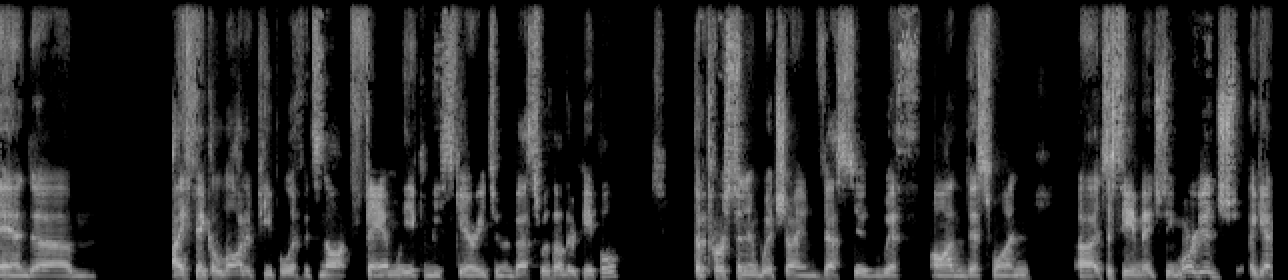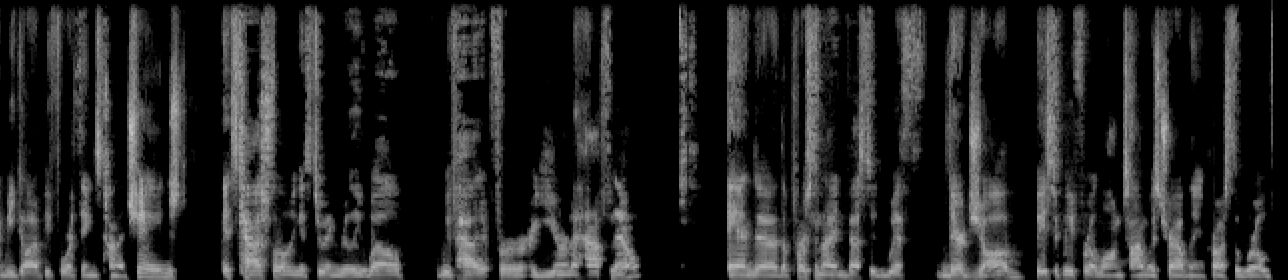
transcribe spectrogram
And um, I think a lot of people, if it's not family, it can be scary to invest with other people. The person in which I invested with on this one, uh, it's a CMHC mortgage. Again, we got it before things kind of changed. It's cash flowing. It's doing really well. We've had it for a year and a half now. And uh, the person I invested with, their job basically for a long time was traveling across the world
